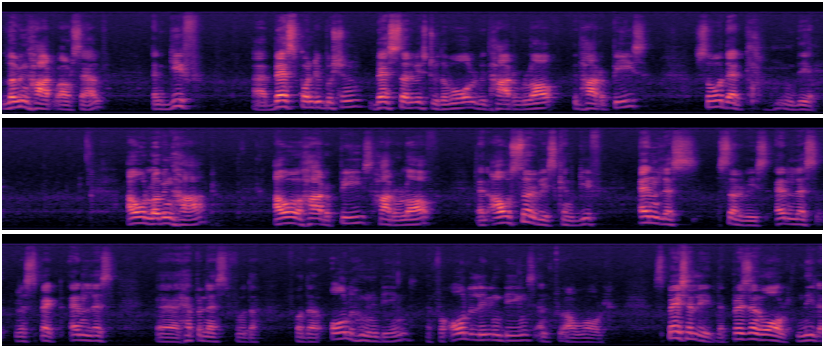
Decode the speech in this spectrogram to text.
loving heart of ourselves, and give uh, best contribution, best service to the world with heart of love, with heart of peace, so that the our loving heart, our heart of peace, heart of love, and our service can give endless service, endless respect, endless uh, happiness for the for the all human beings and for all the living beings and to our world especially the present world need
